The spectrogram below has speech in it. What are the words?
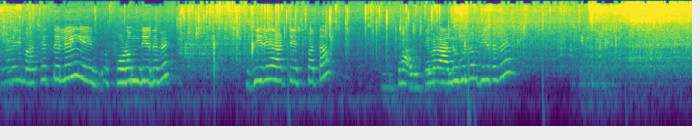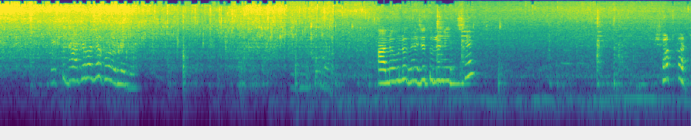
এবার এই মাছের তেলেই ফোড়ন দিয়ে দেবে জিরে আর তেজপাতা। এবার আলুগুলো দিয়ে দেবে। একটু ভাজা ভাজা করে নেবে। আলুগুলো ভেজে তুলে নিচ্ছে। শর্টকাট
